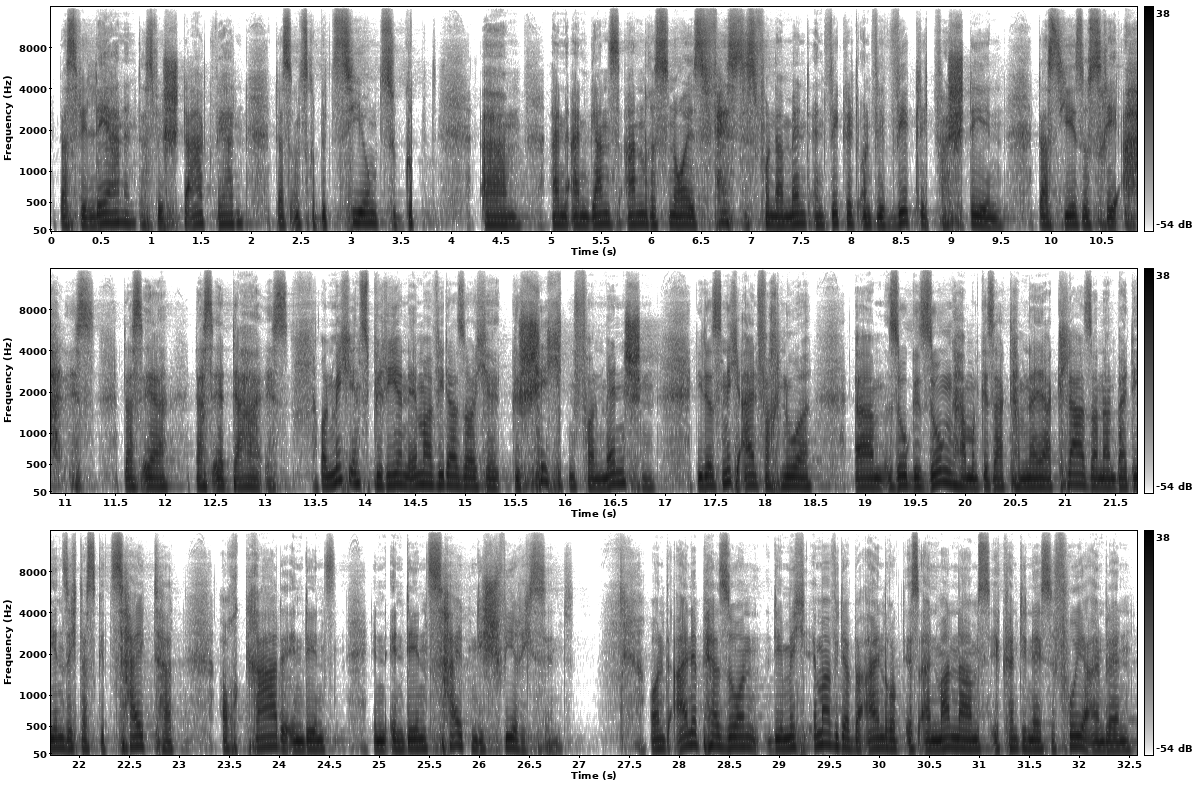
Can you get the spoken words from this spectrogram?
Dass wir lernen, dass wir stark werden, dass unsere Beziehung zu Gott ähm, ein, ein ganz anderes, neues, festes Fundament entwickelt und wir wirklich verstehen, dass Jesus real ist, dass er, dass er da ist. Und mich inspirieren immer wieder solche Geschichten von Menschen, die das nicht einfach nur ähm, so gesungen haben und gesagt haben, naja klar, sondern bei denen sich das gezeigt hat, auch gerade in den, in, in den Zeiten, die schwierig sind. Und eine Person, die mich immer wieder beeindruckt, ist ein Mann namens, ihr könnt die nächste Folie einblenden,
